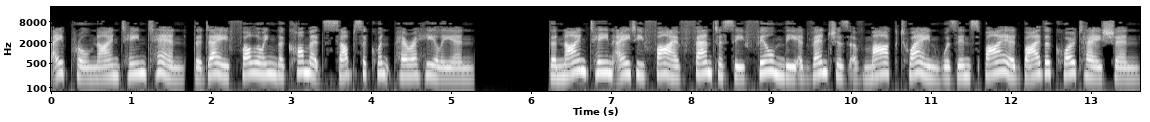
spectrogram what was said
April 1910, the day following the comet's subsequent perihelion. The 1985 fantasy film The Adventures of Mark Twain was inspired by the quotation.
